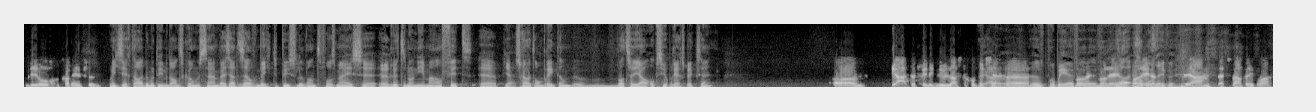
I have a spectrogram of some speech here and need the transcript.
die rol goed gaat invullen. Want je zegt, oh, er moet iemand anders komen staan. Wij zaten zelf een beetje te puzzelen, want volgens mij is eh, Rutte nog niet helemaal fit. Eh, ja, Schouten ontbreekt dan. Eh, Wat zou jouw optie op rechtsback zijn? Ehm, ja, dat vind ik nu lastig om te zeggen. eh, eh, probeer even. More- even- More- help help Moreno- ons even. Ja, dat snap ik. Maar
